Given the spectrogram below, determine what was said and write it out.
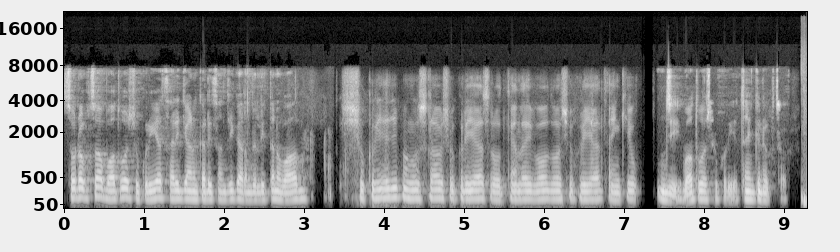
ਸੋ ਡਾਕਟਰ ਸਾਹਿਬ ਬਹੁਤ ਬਹੁਤ ਸ਼ੁਕਰੀਆ ਸਾਰੀ ਜਾਣਕਾਰੀ ਸਾਂਝੀ ਕਰਨ ਦੇ ਲਈ ਧੰਨਵਾਦ। ਸ਼ੁਕਰੀਆ ਜੀ ਪੰਗੂ ਸਾਹਿਬ ਸ਼ੁਕਰੀਆ ਸਰੋਤਿਆਂ ਦਾ ਵੀ ਬਹੁਤ ਬਹੁਤ ਸ਼ੁਕਰੀਆ। ਥੈਂਕ ਯੂ ਜੀ ਬਹੁਤ ਬਹੁਤ ਸ਼ੁਕਰੀਆ। ਥੈਂਕ ਯੂ ਡਾਕਟਰ ਸਾਹਿਬ।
